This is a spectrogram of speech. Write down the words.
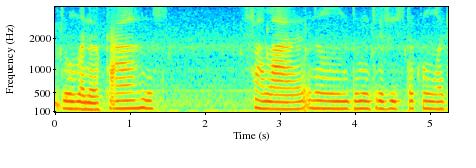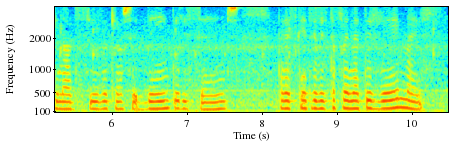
do Manuel Carlos, falaram de uma entrevista com o Agnaldo Silva que eu achei bem interessante. Parece que a entrevista foi na TV, mas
